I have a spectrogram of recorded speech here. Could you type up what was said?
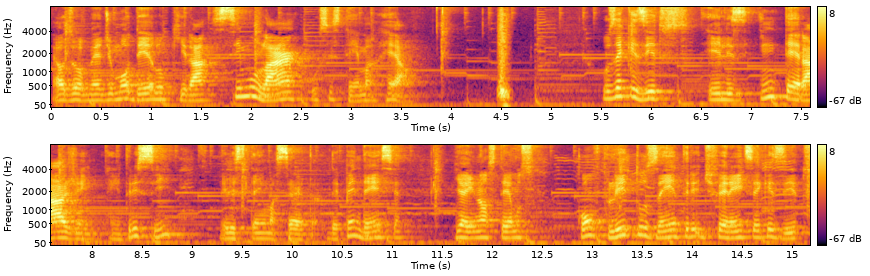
é o desenvolvimento de um modelo que irá simular o sistema real. Os requisitos, eles interagem entre si, eles têm uma certa dependência e aí nós temos conflitos entre diferentes requisitos,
